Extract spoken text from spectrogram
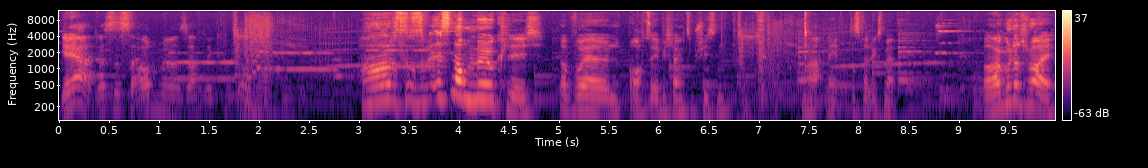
Ja, ja, das ist auch eine Sache, die kannst du auch machen. Ah, das ist, ist noch möglich. Obwohl er braucht so ewig lang zum Schießen. Ah, nee, das wird nichts mehr. Aber guter Try.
